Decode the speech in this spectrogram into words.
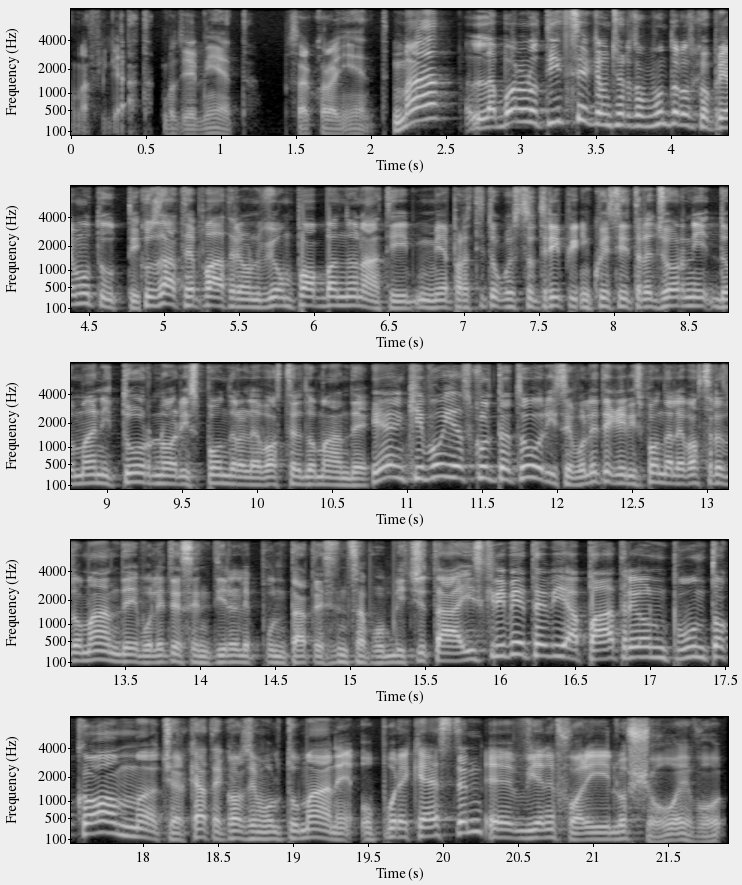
una figata, vuol dire niente sa ancora niente. Ma la buona notizia è che a un certo punto lo scopriamo tutti. Scusate Patreon, vi ho un po' abbandonati, mi è partito questo trip in questi tre giorni, domani torno a rispondere alle vostre domande. E anche voi ascoltatori, se volete che risponda alle vostre domande e volete sentire le puntate senza pubblicità, iscrivetevi a patreon.com, cercate cose molto umane oppure Kesten e viene fuori lo show e voi...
